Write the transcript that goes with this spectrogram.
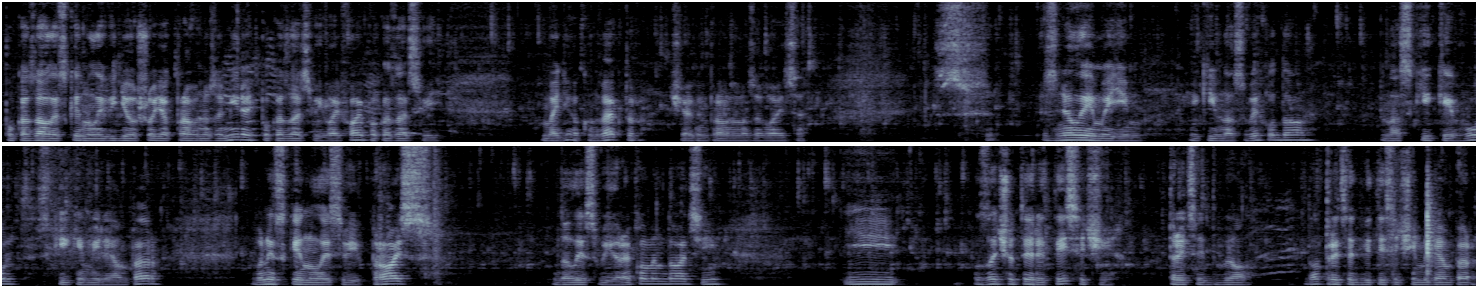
Показали, скинули відео, що як правильно заміряти, показати свій Wi-Fi, показати свій медіаконвектор, чи як він правильно називається. Зняли ми їм, які в нас виходи, на скільки вольт, скільки міліампер. Вони скинули свій прайс, дали свої рекомендації. І за 4 тисячі 32, да, 32 тисячі мА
